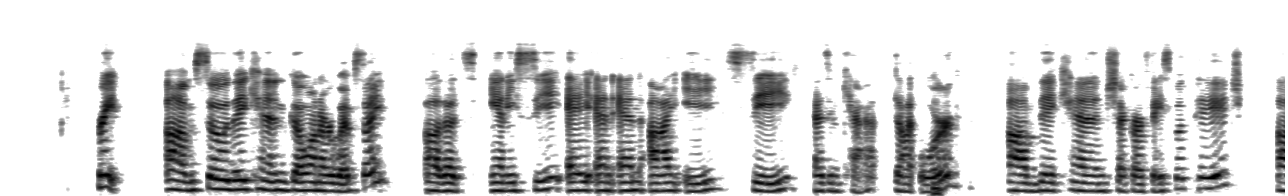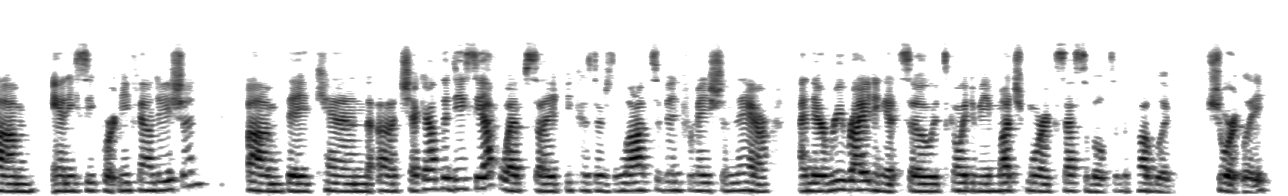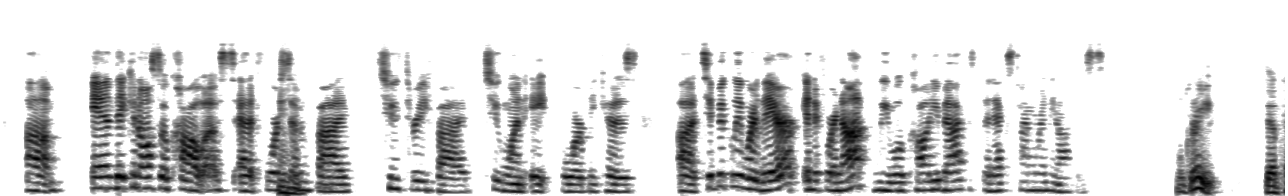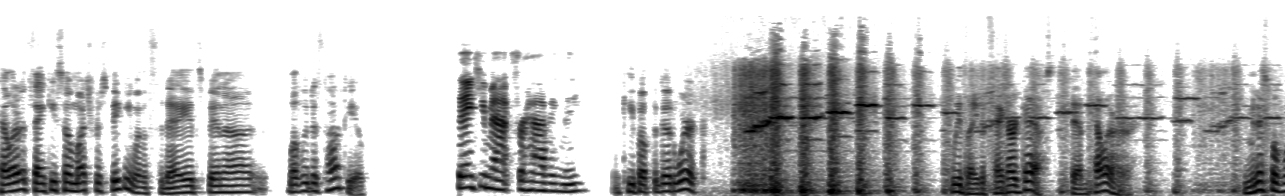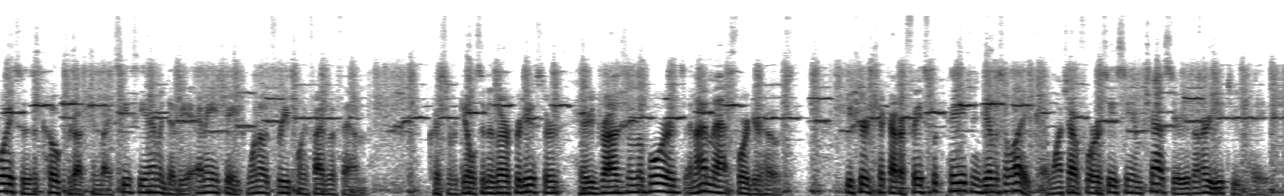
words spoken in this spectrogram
Great. Um, so they can go on our website. Uh, that's Annie C, A N N I E C, as in Cat. cat.org. Um, they can check our Facebook page, um, Annie C. Courtney Foundation um, they can uh, check out the DCF website because there's lots of information there and they're rewriting it so it's going to be much more accessible to the public shortly. Um, and they can also call us at 475 235 2184 because uh, typically we're there. And if we're not, we will call you back the next time we're in the office. Well, great. Deb Keller, thank you so much for speaking with us today. It's been uh, lovely to talk to you. Thank you, Matt, for having me and keep up the good work. We'd like to thank our guest, Deb Kelleher. The Municipal Voice is a co-production by CCM and WNHH 103.5 FM. Christopher Gilson is our producer, Harry Draws on the boards, and I'm Matt Ford, your host. Be sure to check out our Facebook page and give us a like, and watch out for our CCM chat series on our YouTube page.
